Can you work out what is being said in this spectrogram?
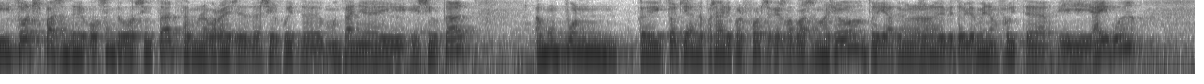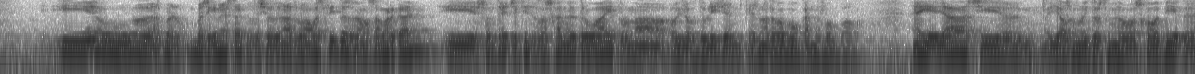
i tots passen també pel centre de la ciutat, fem una barreja de circuit de muntanya i, i ciutat, amb un punt que tots hi han de passar-hi per força, que és la plaça Major, on hi ha també una zona d'avituallament amb fruita i aigua, i el, eh, bueno, bàsicament es tracta d'això d'anar a trobar les fites, anar-les marcant i són 13 fites les que han de trobar i tornar al lloc d'origen que és un altre cop el camp de futbol eh? i allà si, eh, hi ha els monitors també de l'escola Pia que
